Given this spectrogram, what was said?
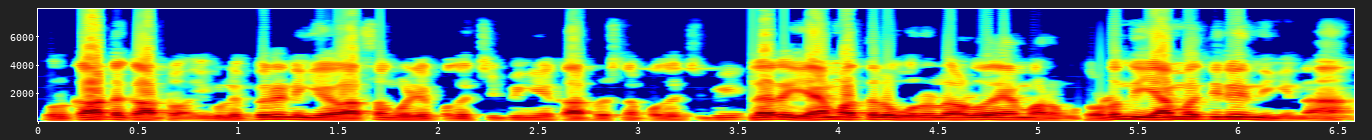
ஒரு காட்டை காட்டும். இவ்வளவு பேர் நீங்க அரசாங்க வழியை பகச்சிப்பீங்க கார்பரேஷன்ல பகச்சிப்பீங்க. எல்லாரும் ஏமாத்துற ஒரு அளவு ஏமாற தொடர்ந்து ஏமாத்திட்டே இருந்தீங்கன்னா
